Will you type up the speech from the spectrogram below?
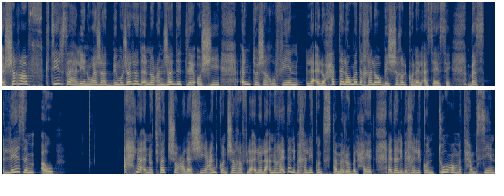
الشغف كتير سهل ينوجد بمجرد إنه عن جد تلاقوا شيء أنتوا شغوفين لإله حتى لو ما دخلوا بشغلكم الأساسي. بس لازم أو أحلى إنه تفتشوا على شيء عندكم شغف لإله لأنه هيدا اللي بخليكم تستمروا بالحياة هيدا اللي بخليكم توعوا متحمسين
